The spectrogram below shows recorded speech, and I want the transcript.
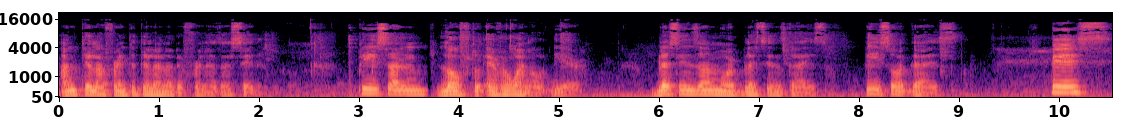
and tell a friend to tell another friend as i said. Peace and love to everyone out there. Blessings and more blessings guys. Peace out guys. Peace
